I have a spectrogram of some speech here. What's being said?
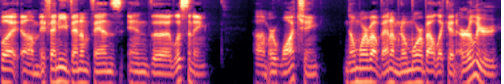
But um, if any Venom fans in the listening um, or watching know more about Venom, know more about like an earlier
